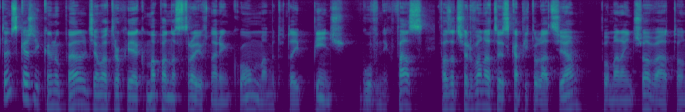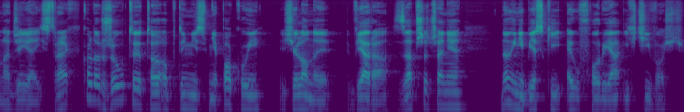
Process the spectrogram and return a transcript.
ten wskaźnik NUPL działa trochę jak mapa nastrojów na rynku. Mamy tutaj pięć głównych faz. Faza czerwona to jest kapitulacja, pomarańczowa to nadzieja i strach, kolor żółty to optymizm, niepokój, zielony wiara, zaprzeczenie, no i niebieski euforia i chciwość.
